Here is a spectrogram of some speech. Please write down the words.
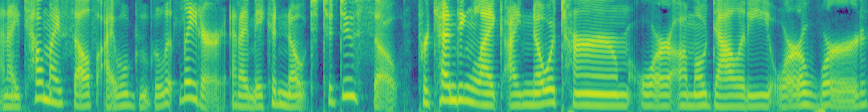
and I tell myself I will Google it later and I make a note to do so, pretending like I know a term or a modality or a word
